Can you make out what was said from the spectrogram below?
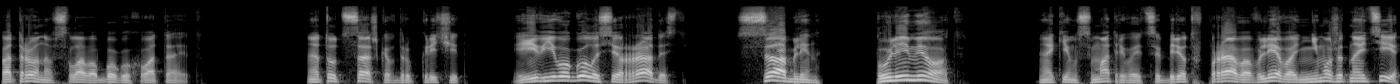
Патронов, слава богу, хватает. А тут Сашка вдруг кричит. И в его голосе радость. «Саблин! Пулемет!» Аким всматривается, берет вправо, влево, не может найти.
